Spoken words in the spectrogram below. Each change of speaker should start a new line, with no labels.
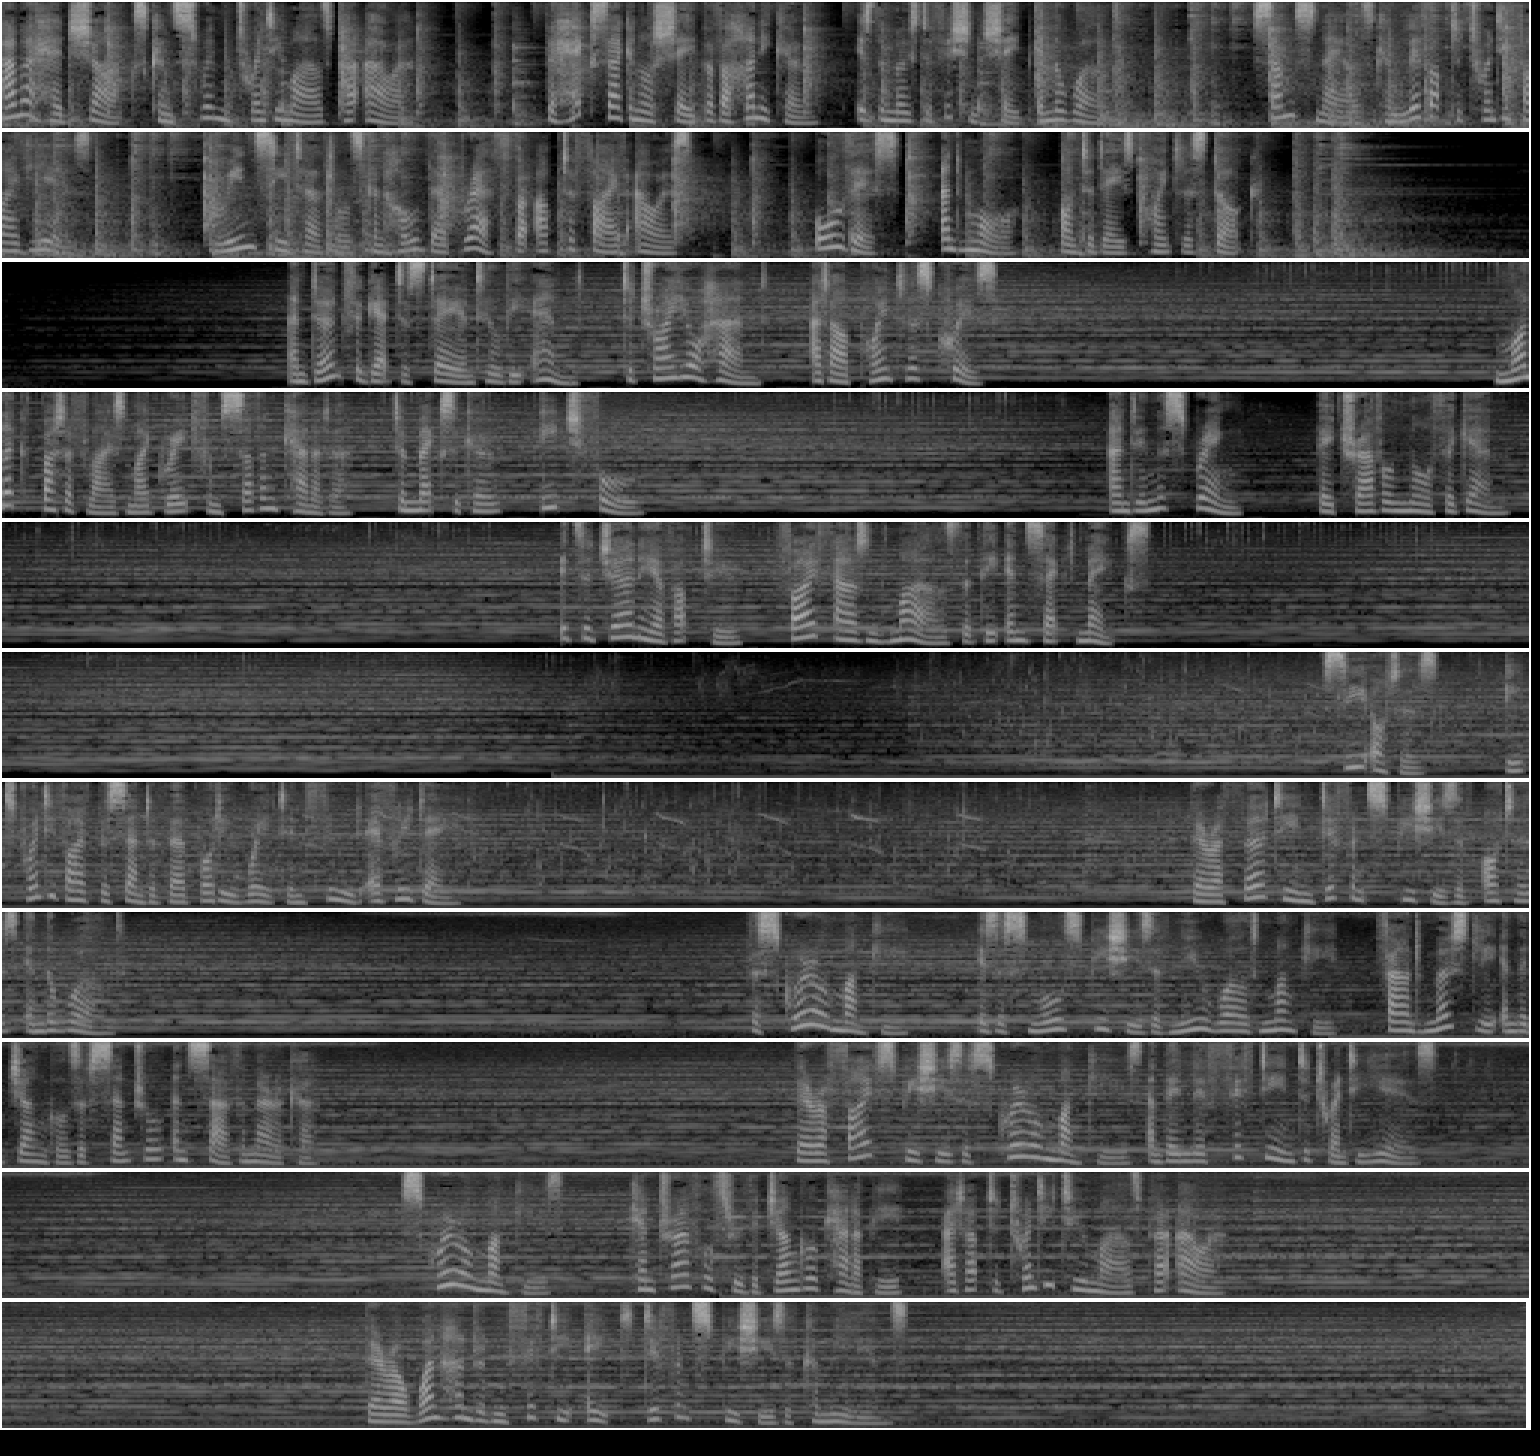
Hammerhead sharks can swim 20 miles per hour. The hexagonal shape of a honeycomb is the most efficient shape in the world. Some snails can live up to 25 years. Green sea turtles can hold their breath for up to 5 hours. All this, and more, on today's Pointless Doc. And don't forget to stay until the end to try your hand at our Pointless quiz. Monarch butterflies migrate from southern Canada to Mexico each fall. And in the spring, they travel north again. It's a journey of up to 5,000 miles that the insect makes. Sea otters eat 25% of their body weight in food every day. There are 13 different species of otters in the world. The squirrel monkey is a small species of New World monkey found mostly in the jungles of Central and South America. There are five species of squirrel monkeys and they live 15 to 20 years. Squirrel monkeys can travel through the jungle canopy at up to 22 miles per hour. There are 158 different species of chameleons.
